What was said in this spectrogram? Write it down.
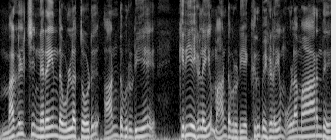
மகிழ்ச்சி நிறைந்த உள்ளத்தோடு ஆண்டவருடைய கிரியைகளையும் ஆண்டவருடைய கிருபைகளையும் உளமார்ந்து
